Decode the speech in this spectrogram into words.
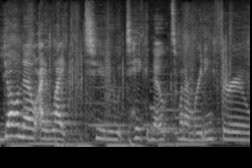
Y'all know I like to take notes when I'm reading through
